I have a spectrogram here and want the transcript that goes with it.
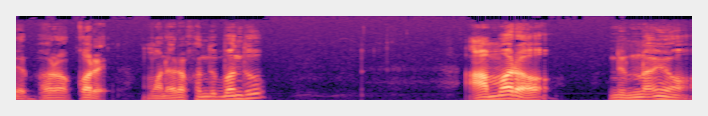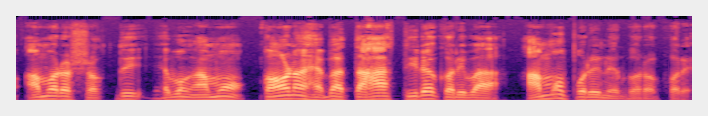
ନିର୍ଭର କରେ। ମନେ ରଖନ୍ତୁ ବନ୍ଧୁ ଆମର ନିର୍ଣ୍ଣୟ ଆମର ଶକ୍ତି ଏବଂ ଆମ କ'ଣ ହେବା ତାହା ସ୍ଥିର କରିବା ଆମ ଉପରେ ନିର୍ଭର କରେ।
